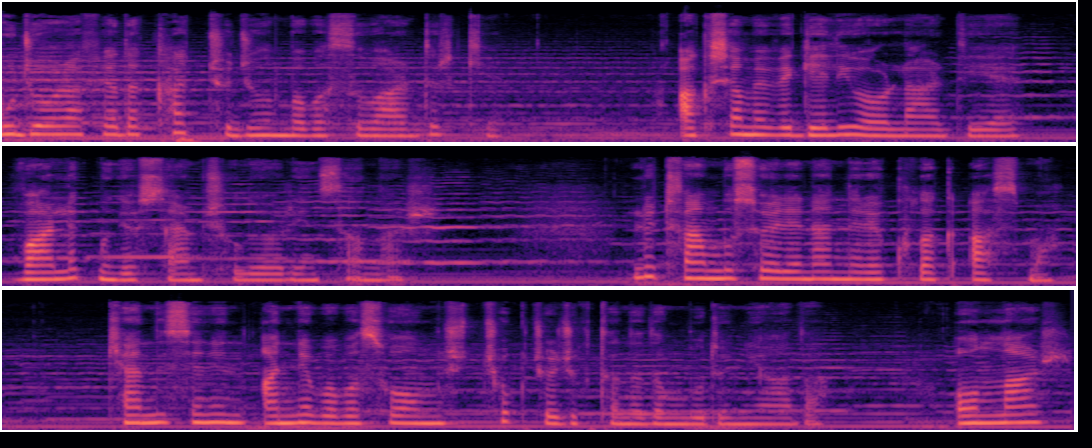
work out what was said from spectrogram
bu coğrafyada kaç çocuğun babası vardır ki? Akşam eve geliyorlar diye varlık mı göstermiş oluyor insanlar? Lütfen bu söylenenlere kulak asma. Kendisinin anne babası olmuş çok çocuk tanıdım bu dünyada. Onlar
